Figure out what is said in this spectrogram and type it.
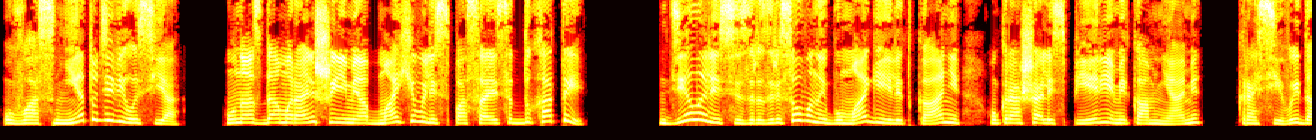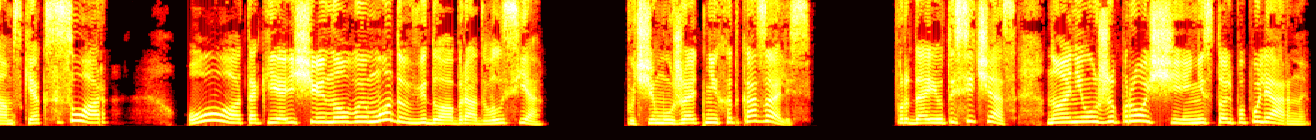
«У вас нет?» — удивилась я. «У нас дамы раньше ими обмахивались, спасаясь от духоты. Делались из разрисованной бумаги или ткани, украшались перьями, камнями. Красивый дамский аксессуар. О, так я еще и новую моду введу, обрадовалась я. Почему же от них отказались? Продают и сейчас, но они уже проще и не столь популярны.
